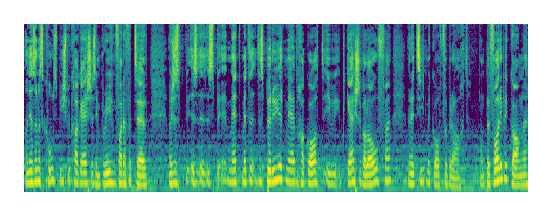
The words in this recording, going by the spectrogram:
Und ich habe so ein cooles Beispiel gestern im Briefing vorher erzählt. Und es, es, es, das berührt mich einfach an Gott. Ich bin gestern gelaufen und eine Zeit mit Gott verbracht. Und bevor ich bin gegangen,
